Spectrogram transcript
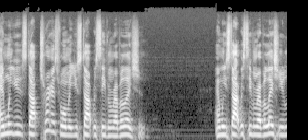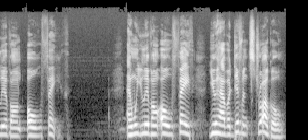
And when you stop transforming, you stop receiving revelation. And when you stop receiving revelation, you live on old faith. And when you live on old faith, you have a different struggle,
